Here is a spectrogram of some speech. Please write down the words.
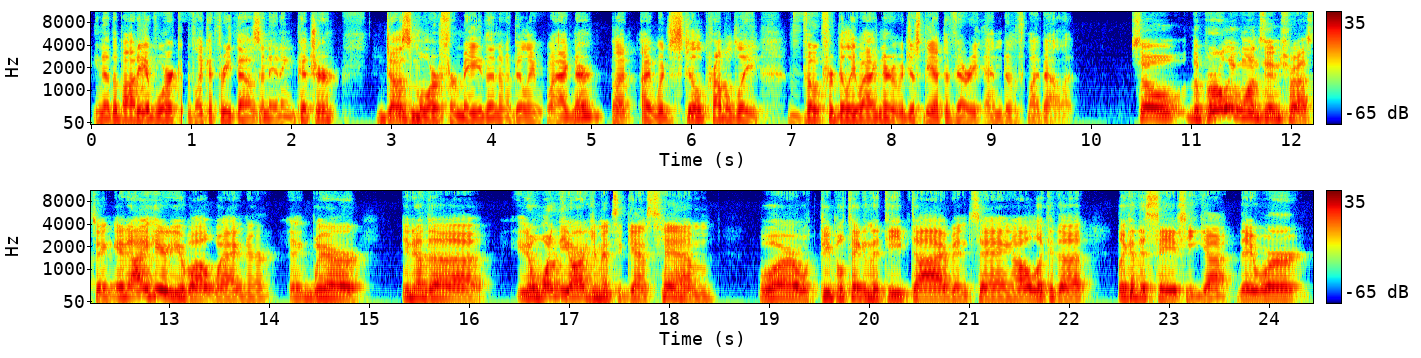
you know the body of work of like a 3,000 inning pitcher does more for me than a Billy Wagner, but I would still probably vote for Billy Wagner. It would just be at the very end of my ballot. So the Buehrle one's interesting, and I hear you about Wagner, eh, where you know the you know one of the arguments against him were people taking the deep dive and saying, "Oh, look at the look at the saves he got. They were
